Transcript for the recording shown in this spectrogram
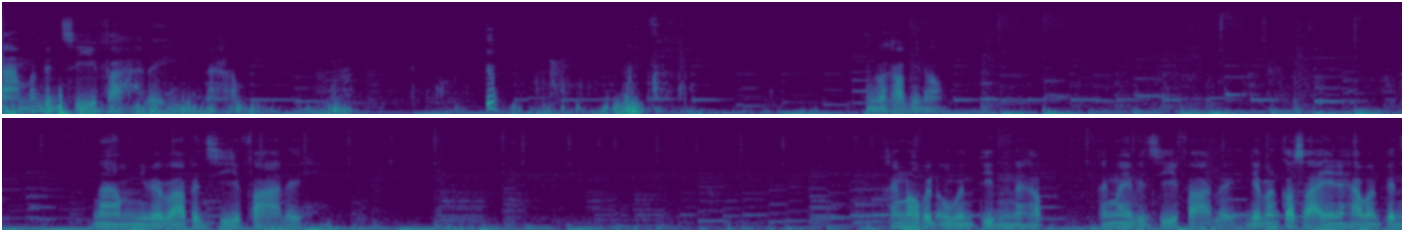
น้ำมันเป็นสีฟ้าเลยนะครับอึ๊บเห็นไหมครับพี่น้องน้ำนี่แปลว่าเป็นสีฟ้าเลย ข้างนอกเป็นโอเวนตินนะครับ ข้างในเป็นสีฟ้าเลย เดี๋ยวมันก็ใสนะครับ มันเป็น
